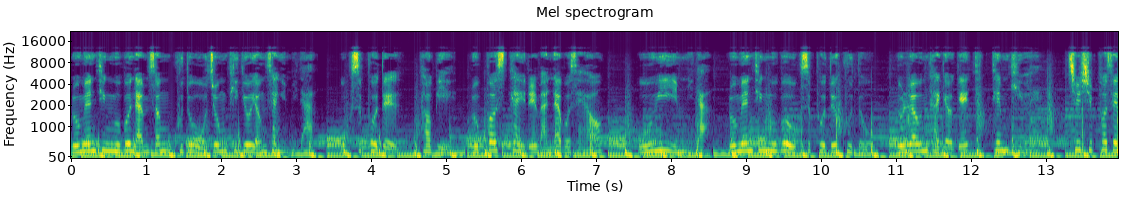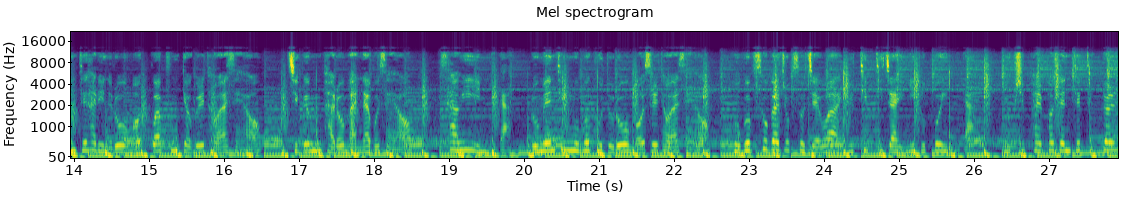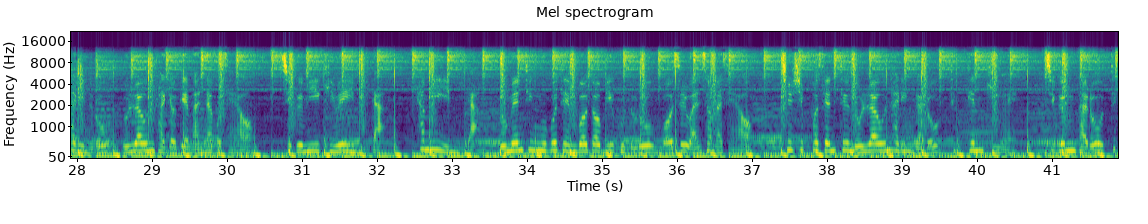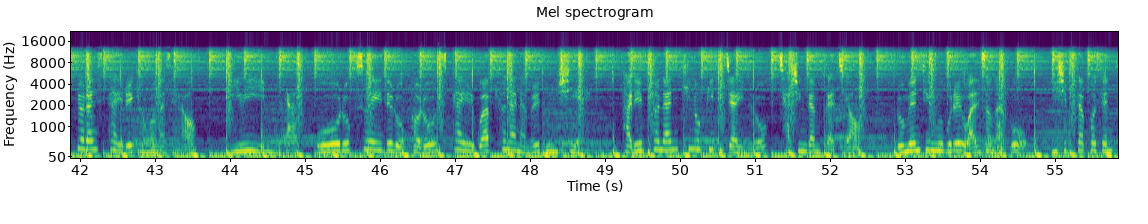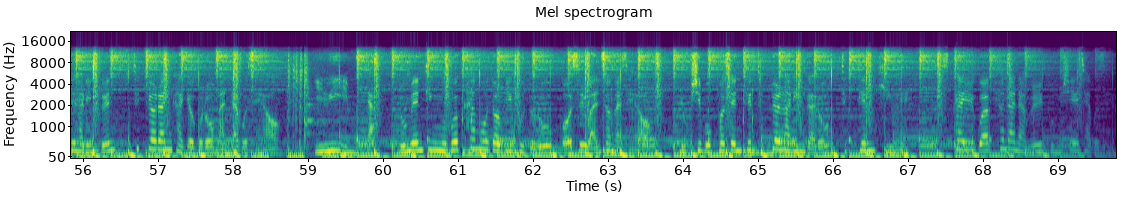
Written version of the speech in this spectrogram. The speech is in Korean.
로맨틱 무브 남성 구두 5종 비교 영상입니다. 옥스포드, 더비, 로퍼 스타일을 만나보세요. 5위입니다. 로맨틱 무브 옥스포드 구두. 놀라운 가격에 득템 기회. 70% 할인으로 멋과 품격을 더하세요. 지금 바로 만나보세요. 4위입니다. 로맨틱 무브 구두로 멋을 더하세요. 고급 소가죽 소재와 유팁 디자인이 돋보입니다. 68% 특별 할인으로 놀라운 가격에 만나보세요. 지금이 기회입니다. 3위입니다. 로맨틱 무브 덴버 더비 구두로 멋을 완성하세요. 70% 놀라운 할인가로 득템 기회. 지금 바로 특별한 스타일을 경험하세요. 2위입니다. 556 스웨이드 로퍼로 스타일과 편안함을 동시에 발이 편한 키높이 디자인으로 자신감까지요. 로맨틱 무브를 완성하고 24% 할인된 특별한 가격으로 만나보세요. 1위입니다. 로맨틱 무브 카모 더비 구두로 멋을 완성하세요. 65% 특별 할인가로 득템 기회. 스타일과 편안함을 동시에 잡으세요.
